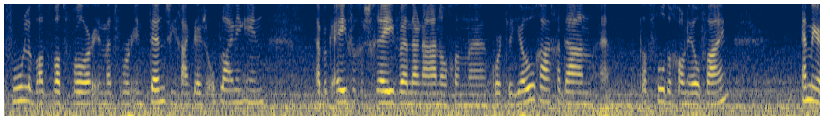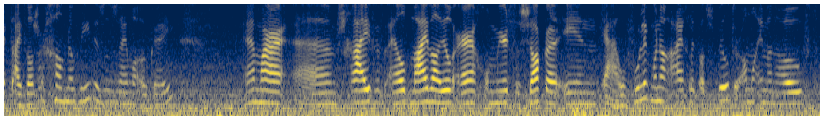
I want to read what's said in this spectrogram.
voelen, wat, wat voor, met voor intentie ga ik deze opleiding in. Heb ik even geschreven en daarna nog een uh, korte yoga gedaan. En dat voelde gewoon heel fijn. En meer tijd was er gewoon ook niet, dus dat is helemaal oké. Maar ehm, schrijven helpt mij wel heel erg om meer te zakken in ja, hoe voel ik me nou eigenlijk? Wat speelt er allemaal in mijn hoofd?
